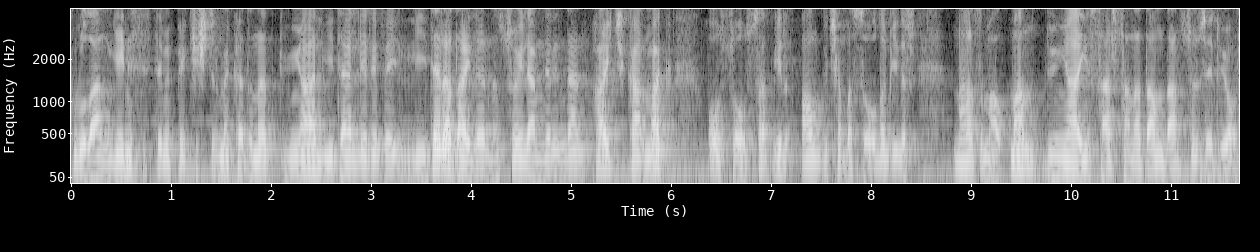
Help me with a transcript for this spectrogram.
kurulan yeni sistemi pekiştirmek adına dünya liderleri ve lider adaylarının söylemlerinden pay çıkarmak olsa olsa bir algı çabası olabilir. Nazım Altman dünyayı sarsan adamdan söz ediyor.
